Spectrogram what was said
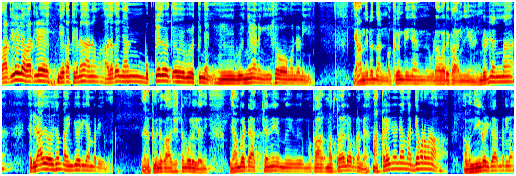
വരലില്ല വരലേ? നീ കത്തിക്കണ സാധനം. അതൊക്കെ ഞാൻ ബുക്ക് ചെയ്ത് വെക്ക വെക്കും ഞാൻ. ഇങ്ങനെയാണെങ്കിൽ ഈ സ്വഭാവം കൊണ്ടാണെങ്കിൽ. ഞാൻ നിന്റെ നന്മയ്ക്ക് വേണ്ടി ഞാൻ ഇവിടെ അവരെ കാലം ചെയ്യണം എന്നിട്ട് നന്മ? എല്ലാ ദിവസവും പൈന്റ് മേടിക്കാൻ പറയും. നിനക്ക് പിന്നെ കാശ് ഇഷ്ടം പോലെ ഇല്ലേ ഞാൻ പോയിട്ട് അച്ഛന് മക്കളെല്ലാം കൊടുക്കണ്ടേ? മക്കളെ ഞാൻ മദ്യം കൊടുക്കണോ? അപ്പോൾ നീ കഴിക്കാറുണ്ടല്ലോ.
